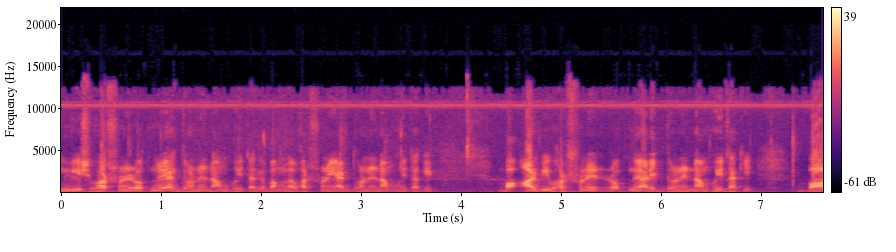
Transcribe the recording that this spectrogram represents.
ইংলিশ ভার্সনের রত্নের এক ধরনের নাম হয়ে থাকে, বাংলা ভার্সনে এক ধরনের নাম হয়ে থাকে, বা আরবি ভার্সনের রত্নের আরেক ধরনের নাম হয়ে থাকে, বা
